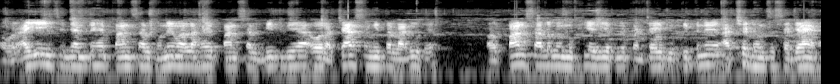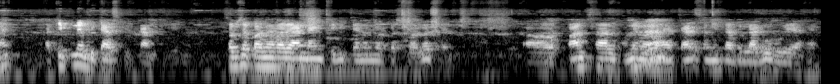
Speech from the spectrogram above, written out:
और आइए इनसे जानते हैं पाँच साल होने वाला है पाँच साल बीत गया और आचार संहिता लागू है। और पाँच सालों में मुखिया जी अपने पंचायत को कितने अच्छे ढंग से सजाए हैं और कितने विकास के काम किए हैं। सबसे पहले हमारे आर नाइन टी चैनल में आपका स्वागत है। और पाँच साल होने वाला है आचार संहिता भी लागू हो गया है।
